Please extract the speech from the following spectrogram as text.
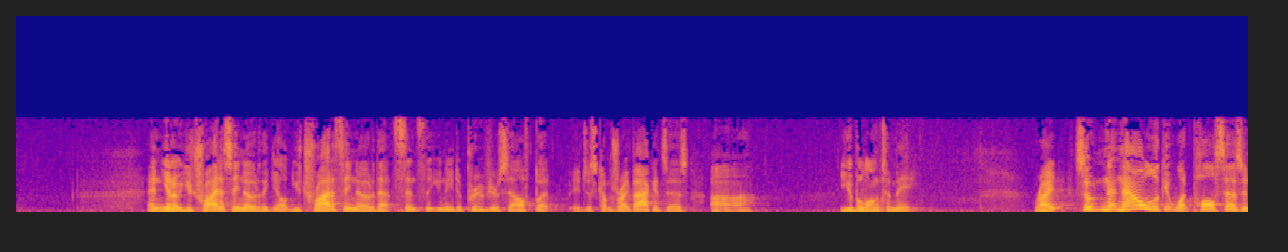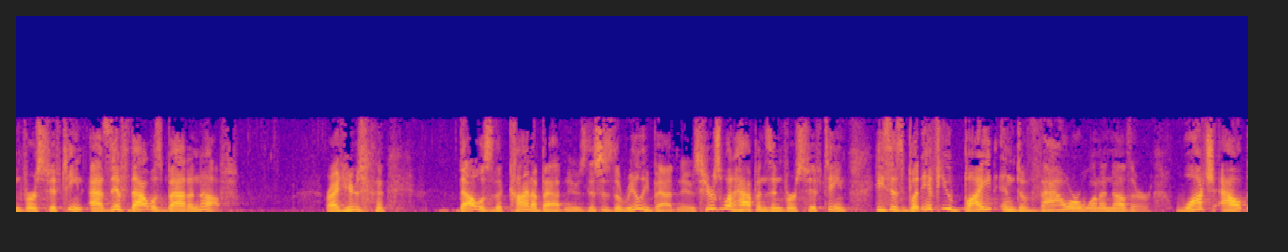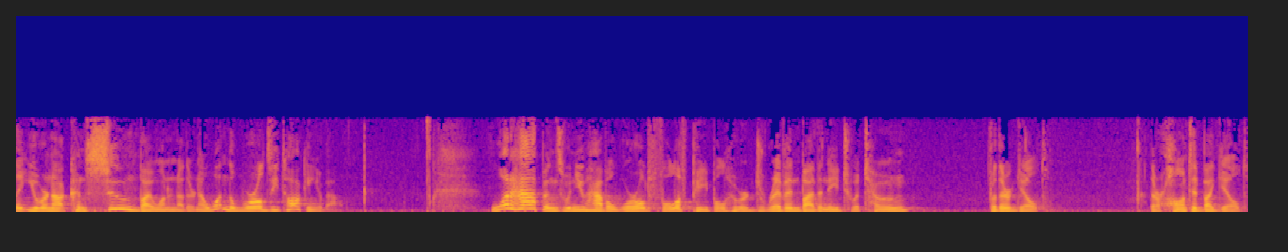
And, you know, you try to say no to the guilt. You try to say no to that sense that you need to prove yourself, but it just comes right back and says, uh uh-uh, you belong to me. Right? So n- now look at what Paul says in verse 15, as if that was bad enough. Right? Here's, that was the kind of bad news. This is the really bad news. Here's what happens in verse 15. He says, But if you bite and devour one another, watch out that you are not consumed by one another. Now, what in the world's he talking about? What happens when you have a world full of people who are driven by the need to atone for their guilt? They're haunted by guilt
